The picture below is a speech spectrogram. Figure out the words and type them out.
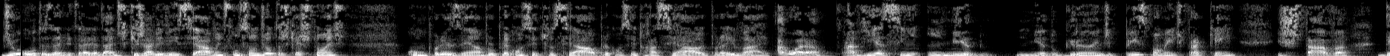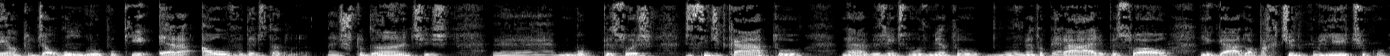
de outras arbitrariedades que já vivenciavam em função de outras questões como por exemplo preconceito social, preconceito racial e por aí vai. Agora, havia sim um medo um medo grande, principalmente para quem estava dentro de algum grupo que era alvo da ditadura. Né? Estudantes, é, pessoas de sindicato, né? gente do movimento, do movimento operário, pessoal ligado a partido político,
